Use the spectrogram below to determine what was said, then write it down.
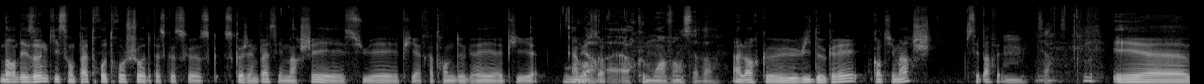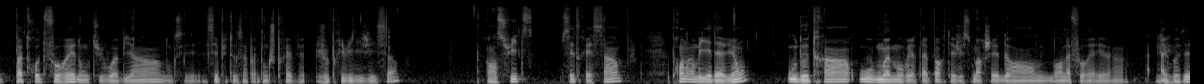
dans des zones qui sont pas trop trop chaudes parce que ce que, ce ce que j'aime pas c'est marcher et suer et puis être à 30 degrés et puis Ouh alors que moins 20, ça va. alors que 8 degrés quand tu marches c'est parfait certes. et euh, pas trop de forêt donc tu vois bien donc c'est- plutôt sympa donc je, je privilégie ça ensuite c'est très simple. Prendre un billet d'avion ou de train ou même ouvrir ta porte et juste marcher dans, dans la forêt euh, à Mhm. côté.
